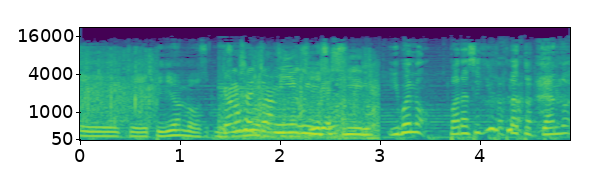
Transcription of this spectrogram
eh, que pidieron los... los Yo no soy tu amigo, imbécil. Y bueno, para seguir platicando...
